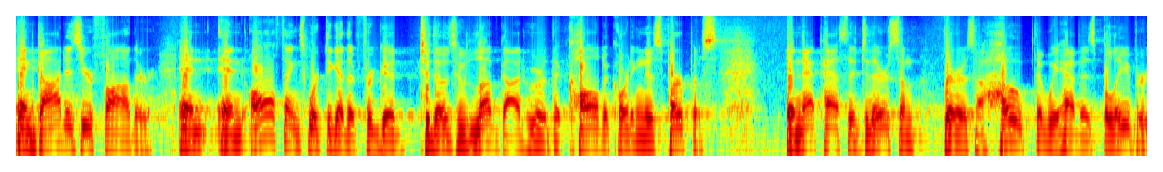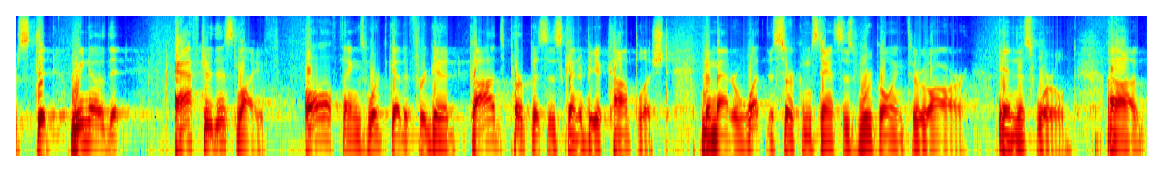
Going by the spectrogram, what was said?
and God is your Father, and, and all things work together for good to those who love God, who are the called according to His purpose. In that passage, there's some, there is a hope that we have as believers that we know that after this life, all things work together for good. God's purpose is going to be accomplished no matter what the circumstances we're going through are in this world. Uh,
